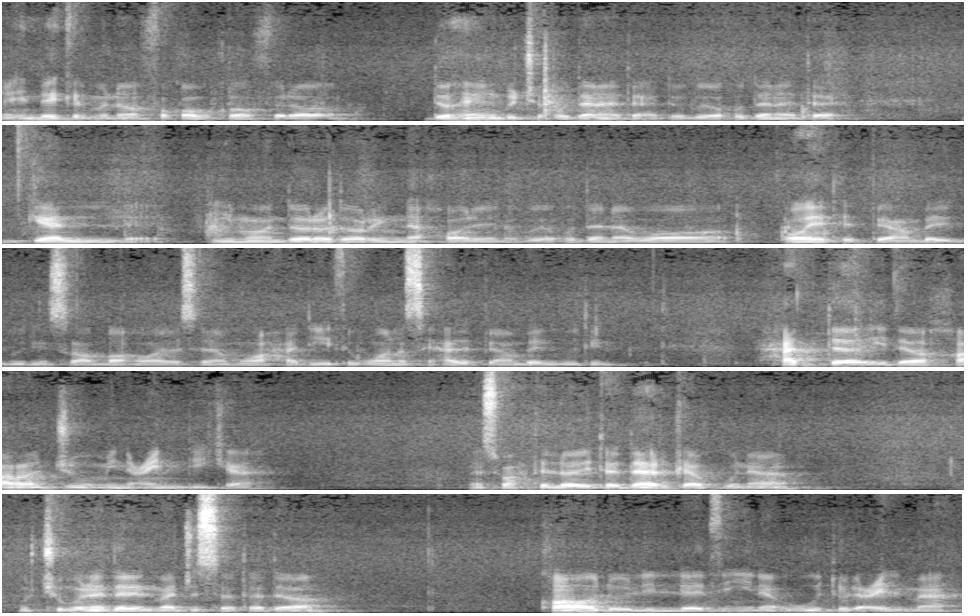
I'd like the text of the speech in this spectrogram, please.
هندك المنافقة وكافرة دهين بچه خودنا ته دو خودنا ته. قال إيمان دار دارين نخالين و خودنا و آية البيعنبري بودين صلى الله عليه وسلم و حديث و نصيحة البيعنبري بودين حتى إذا خرجوا من عندك بس وقت الله يتدركب بنا وتشوفنا در المجلس تدا قالوا للذين أوتوا العلم.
